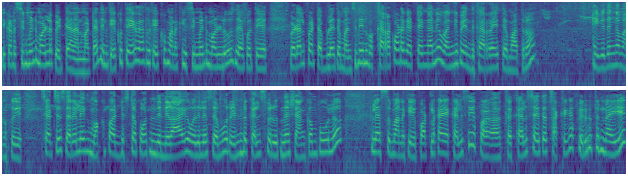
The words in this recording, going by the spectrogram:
ఇక్కడ సిమెంట్ మళ్ళీ పెట్టాను అనమాట దీనికి ఎక్కువ తీగదాతలకు ఎక్కువ మనకి సిమెంట్ మళ్ళు లేకపోతే వెడల్పాటి డబ్బులు అయితే మంచిది. దీనికి ఒక కర్ర కూడా కట్టాం కానీ వంగిపోయింది కర్ర అయితే మాత్రం. ఈ విధంగా మనకు సెట్ చేసి సరేలే మొక్క పాటు డిస్టర్బ్ అవుతుంది దీన్ని ఇలాగే వదిలేసాము. రెండు కలిసి పెరుగుతున్నాయి శంఖం పూలు ప్లస్ మనకి పొట్లకాయ కలిసి ప- కలిసి అయితే చక్కగా పెరుగుతున్నాయి.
